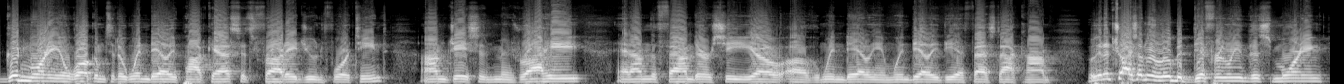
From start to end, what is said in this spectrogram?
Good morning and welcome to the Win Daily Podcast. It's Friday, June 14th. I'm Jason Mizrahi and I'm the founder CEO of Win Daily and WinDailyDFS.com. We're going to try something a little bit differently this morning.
